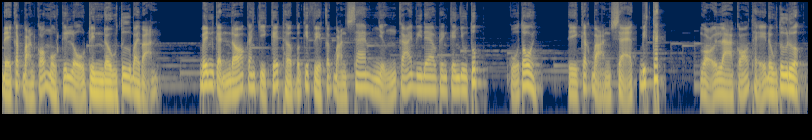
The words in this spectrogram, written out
để các bạn có một cái lộ trình đầu tư bài bản bên cạnh đó các anh chị kết hợp với cái việc các bạn xem những cái video trên kênh youtube của tôi thì các bạn sẽ biết cách gọi là có thể đầu tư được.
